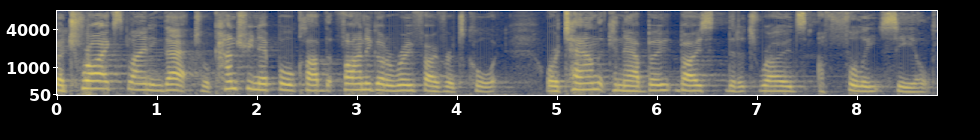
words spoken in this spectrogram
but try explaining that to a country netball club that finally got a roof over its court, or a town that can now bo boast that its roads are fully sealed.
